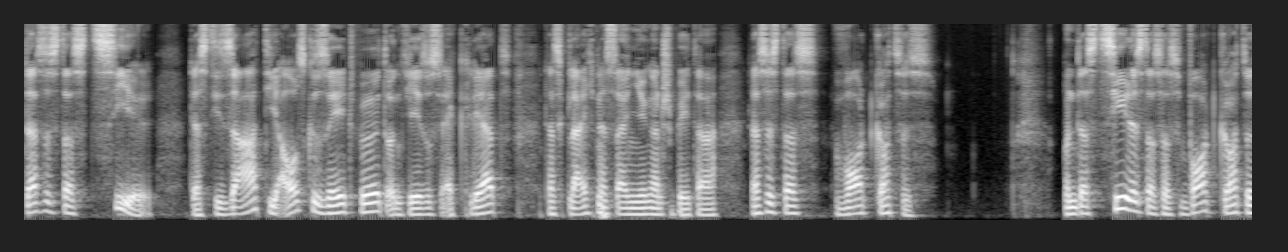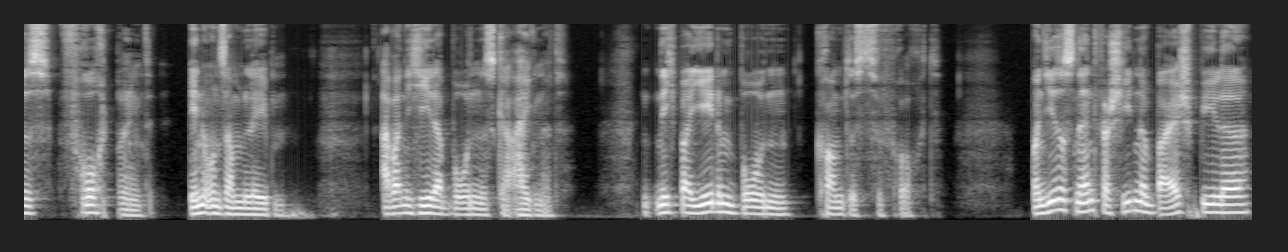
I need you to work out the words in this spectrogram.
Das ist das Ziel, dass die Saat, die ausgesät wird, und Jesus erklärt das Gleichnis seinen Jüngern später, das ist das Wort Gottes. Und das Ziel ist, dass das Wort Gottes Frucht bringt in unserem Leben. Aber nicht jeder Boden ist geeignet. Nicht bei jedem Boden kommt es zu Frucht. Und Jesus nennt verschiedene Beispiele,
